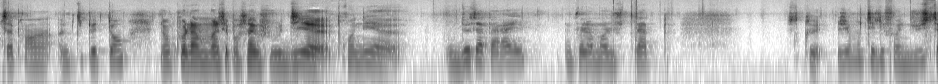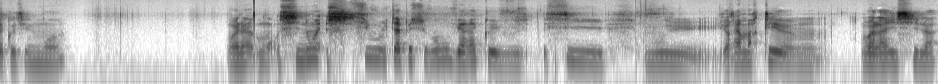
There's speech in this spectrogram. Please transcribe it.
ça prend un, petit peu de temps. Donc voilà, moi c'est pour ça que je vous dis euh, prenez euh, deux appareils. Donc voilà, moi je tape parce que j'ai mon téléphone juste à côté de moi. Voilà, bon, sinon, si vous le tapez souvent, vous verrez que vous, si vous, y aurait marqué, voilà, ici, là,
